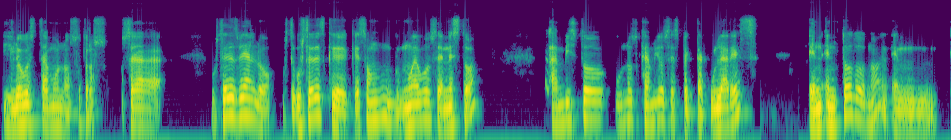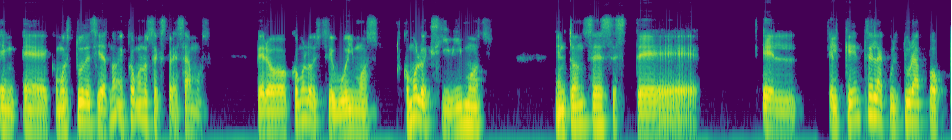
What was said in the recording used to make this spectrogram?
y luego estamos nosotros. O sea, ustedes véanlo, ustedes que, que son nuevos en esto, han visto unos cambios espectaculares en, en todo, ¿no? En, en eh, como tú decías, ¿no? En cómo nos expresamos, pero cómo lo distribuimos, cómo lo exhibimos, entonces, este, el, el, que entre la cultura pop,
